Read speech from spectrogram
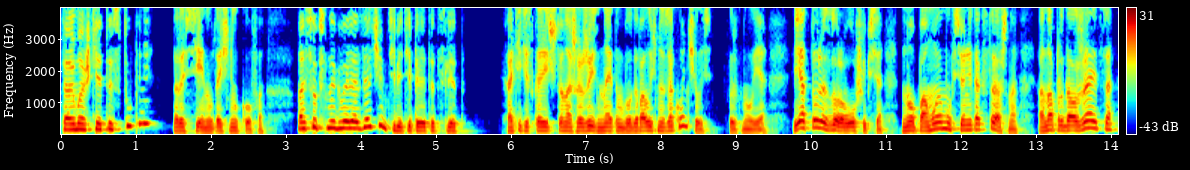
«Тормашки – это ступни?» – рассеянно уточнил Кофа. «А, собственно говоря, зачем тебе теперь этот след?» «Хотите сказать, что наша жизнь на этом благополучно закончилась?» – фыркнул я. «Я тоже здорово ушибся, но, по-моему, все не так страшно. Она продолжается...»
